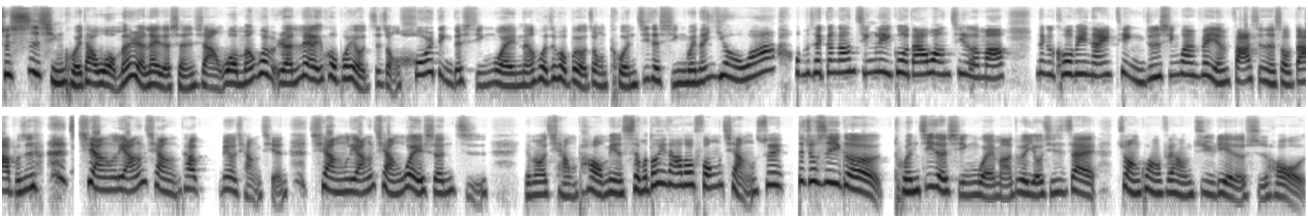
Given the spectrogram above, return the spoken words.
所以事情回到我们人类的身上，我们会人类会不会有这种 hoarding 的行为呢？或者会不会有这种囤积的行为呢？有啊，我们才刚刚经历过，大家忘记了吗？那个 COVID nineteen 就是新冠肺炎发生的时候，大家不是 抢粮抢他。没有抢钱，抢粮、抢卫生纸，有没有抢泡面？什么东西大家都疯抢，所以这就是一个囤积的行为嘛，对？尤其是在状况非常剧烈的时候，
